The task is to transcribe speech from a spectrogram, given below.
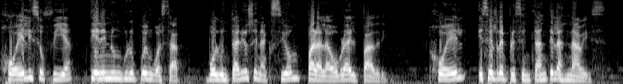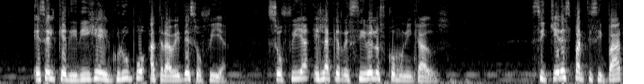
Joel y Sofía tienen un grupo en WhatsApp Voluntarios en Acción para la Obra del Padre. Joel es el representante de las naves. Es el que dirige el grupo a través de Sofía. Sofía es la que recibe los comunicados. Si quieres participar,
